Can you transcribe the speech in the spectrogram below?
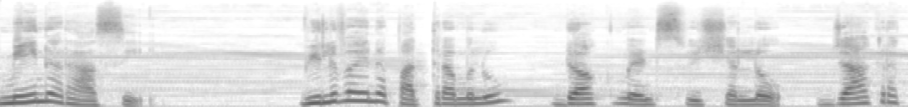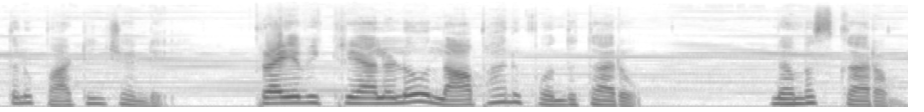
మీనరాశి. విలువైన పత్రములు డాక్యుమెంట్స్ విషయంలో జాగ్రత్తలు పాటించండి. క్రయ విక్రయాలలో లాభాలు పొందుతారు. నమస్కారం.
